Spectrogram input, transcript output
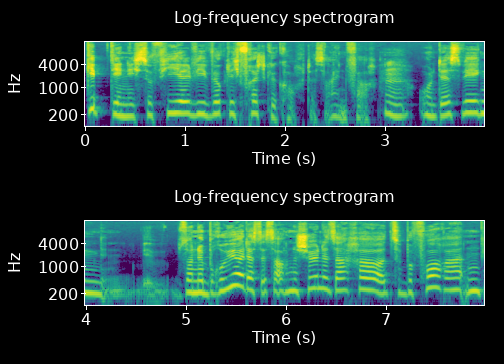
gibt dir nicht so viel wie wirklich frisch gekochtes einfach. Hm. Und deswegen, so eine Brühe, das ist auch eine schöne Sache zu bevorraten.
